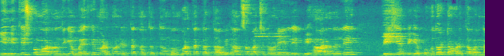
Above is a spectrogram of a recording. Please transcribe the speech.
ಈ ನಿತೀಶ್ ಕುಮಾರ್ನೊಂದಿಗೆ ಮೈತ್ರಿ ಮಾಡಿಕೊಂಡಿರ್ತಕ್ಕಂಥದ್ದು ಮುಂಬರ್ತಕ್ಕಂಥ ವಿಧಾನಸಭಾ ಚುನಾವಣೆಯಲ್ಲಿ ಬಿಹಾರದಲ್ಲಿ ಬಿಜೆಪಿಗೆ ಬಹುದೊಡ್ಡ ಹೊಡೆತವನ್ನ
